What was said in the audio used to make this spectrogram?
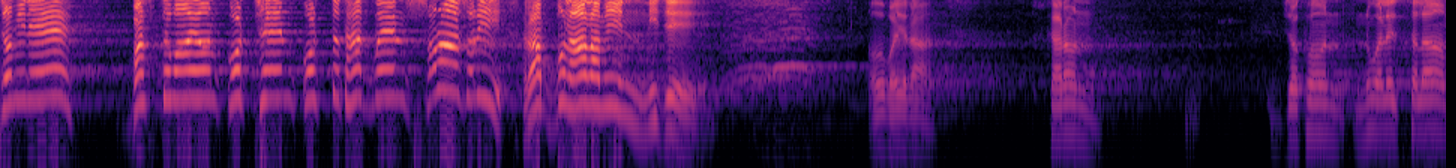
জমিনে বাস্তবায়ন করছেন, করতে থাকবেন সরাসরি রাব্বুল আলামিন নিজে। ও ভাইরা কারণ যখন নু আলাইসাল্লাম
